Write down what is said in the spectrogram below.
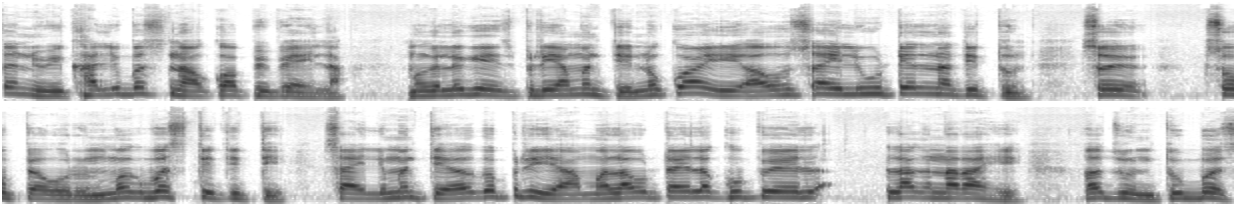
तन्वी खाली बस ना कॉफी प्यायला. मग लगेच प्रिया म्हणते नको आई अहो सायली उठेल ना तिथून सोय सोप्यावरून. मग बसते तिथे. सायली म्हणते अगं प्रिया मला उठायला खूप वेळ लागणार आहे. अजून तू बस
